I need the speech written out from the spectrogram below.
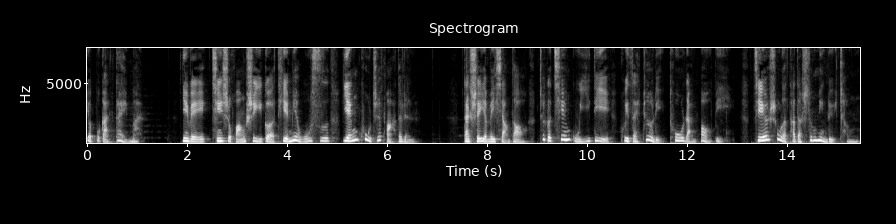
也不敢怠慢，因为秦始皇是一个铁面无私、严酷执法的人。但谁也没想到，这个千古一帝会在这里突然暴毙，结束了他的生命旅程。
